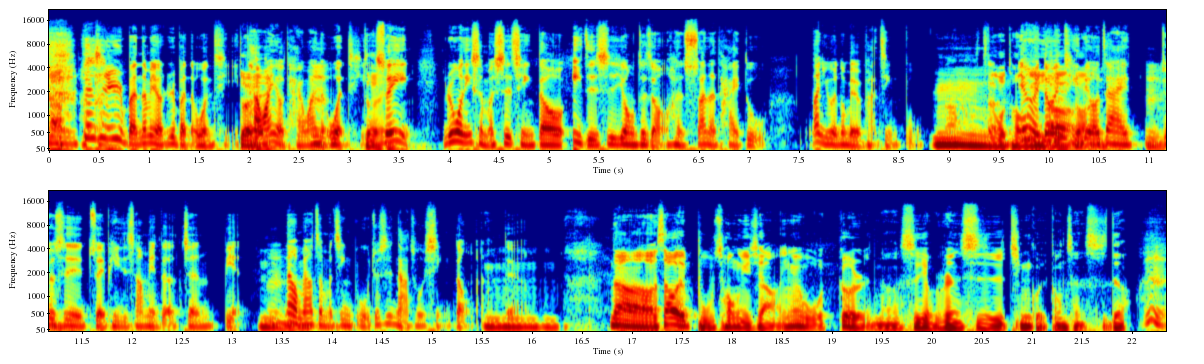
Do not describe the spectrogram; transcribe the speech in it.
但是日本那边有日本的问题，台湾有台湾的问题，嗯、所以如果你什么事情都一直是用这种很酸的态度。那永远都没办法进步，嗯，我同意，因为都会停留在就是嘴皮子上面的争辩。嗯，那我们要怎么进步？就是拿出行动嘛，嗯、对啊。那稍微补充一下，因为我个人呢是有认识轻轨工程师的，嗯，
